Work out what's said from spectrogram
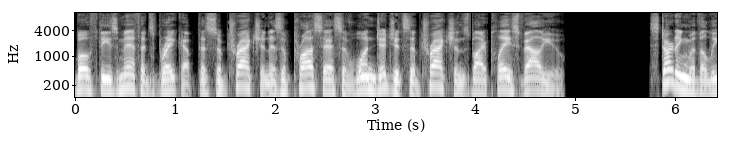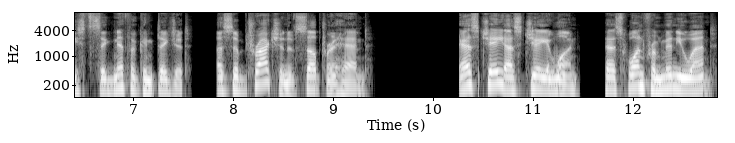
Both these methods break up the subtraction as a process of one digit subtractions by place value. Starting with the least significant digit, a subtraction of subtrahend. SJSJ1, S1 from minuend.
